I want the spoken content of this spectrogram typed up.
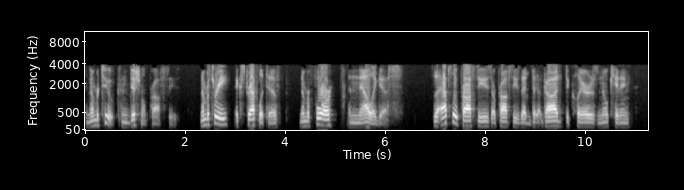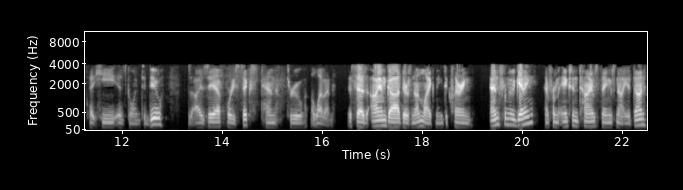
Number two, conditional prophecies. Number three, extrapolative. Number four, analogous. So the absolute prophecies are prophecies that God declares, no kidding, that he is going to do. Isaiah 46, 10 through 11. It says, I am God, there is none like me, declaring end from the beginning and from ancient times things not yet done,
